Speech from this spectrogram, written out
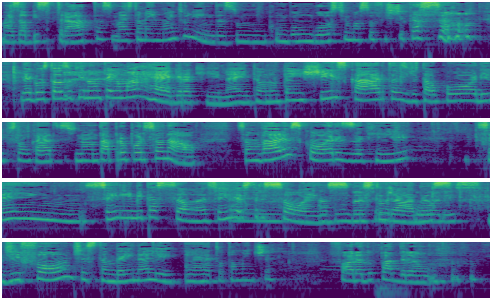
mais abstratas, mas também muito lindas, um, com bom gosto e uma sofisticação. E é gostoso que não tem uma regra aqui, né? Então não tem X cartas de tal cor, Y cartas, não tá proporcional. São várias cores aqui, sem, sem limitação, né? Sem restrições abundância misturadas. de cores. De fontes também, né, Li? É totalmente fora do padrão.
